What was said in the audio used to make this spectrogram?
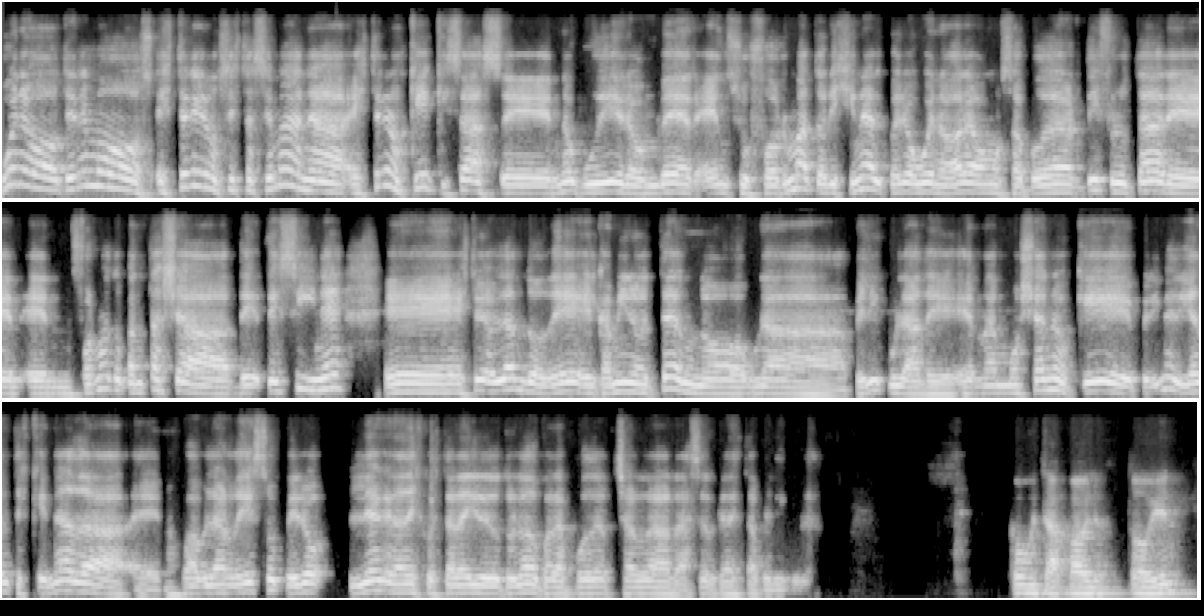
Bueno, tenemos estrenos esta semana, estrenos que quizás eh, no pudieron ver en su formato original, pero bueno, ahora vamos a poder disfrutar en, formato pantalla de, cine. Eh, estoy hablando de El Camino Eterno, una película de Hernán Moyano que primero y antes que nada eh, nos va a hablar de eso, pero le agradezco estar ahí de otro lado para poder charlar acerca de esta película. ¿Cómo estás, Pablo? ¿Todo bien?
